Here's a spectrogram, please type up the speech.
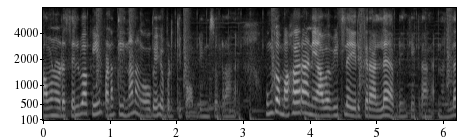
அவனோட செல்வாக்கையும் பணத்தையும் தான் நாங்கள் உபயோகப்படுத்திப்போம் அப்படின்னு சொல்கிறாங்க உங்கள் மகாராணி அவள் வீட்டில் இருக்கிறாள்ல அப்படின்னு கேட்குறாங்க நல்லா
